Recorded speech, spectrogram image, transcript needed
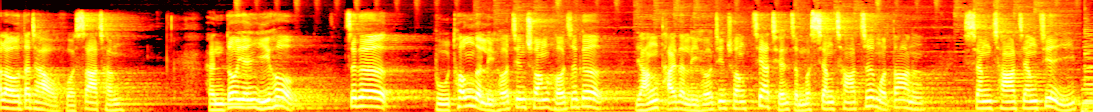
Hello，大家好，我是阿成。很多人疑惑，这个普通的铝合金窗和这个阳台的铝合金窗价钱怎么相差这么大呢？相差将近一。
